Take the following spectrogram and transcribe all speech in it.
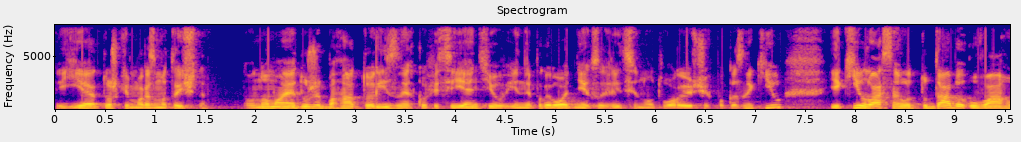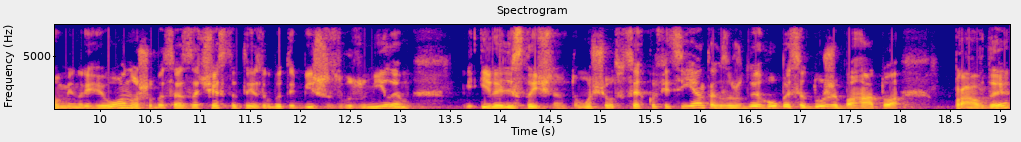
є трошки маразматичним. Воно має дуже багато різних коефіцієнтів і неприродних взагалі ціноутворюючих показників, які, власне, от туди би увагу Мінрегіону, щоб це зачистити і зробити більш зрозумілим і реалістичним. Тому що от в цих коефіцієнтах завжди губиться дуже багато правди,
